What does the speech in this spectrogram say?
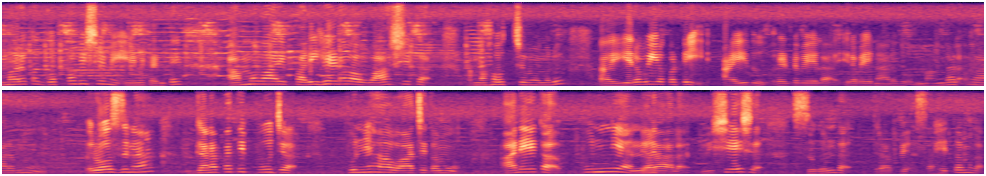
మరొక గొప్ప విషయం ఏమిటంటే అమ్మవారి పదిహేడవ వార్షిక మహోత్సవములు ఇరవై ఒకటి ఐదు రెండు వేల ఇరవై నాలుగు మంగళవారము. రోజున గణపతి పూజ పుణ్యవాచకము అనేక పుణ్య నిలాల విశేష సుగంధ ద్రవ్య సహితముగా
